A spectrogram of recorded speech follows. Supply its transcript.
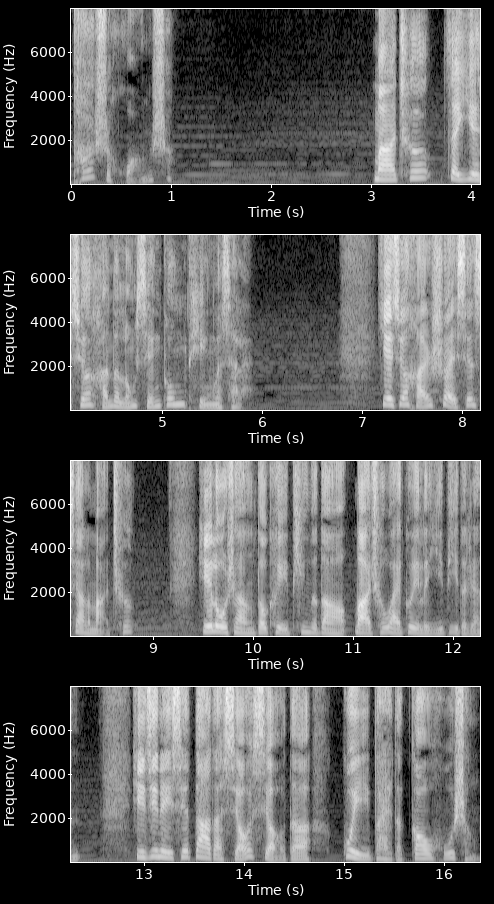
他是皇上。马车在叶轩寒的龙贤宫停了下来，叶轩寒率先下了马车。一路上都可以听得到马车外跪了一地的人，以及那些大大小小的跪拜的高呼声。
